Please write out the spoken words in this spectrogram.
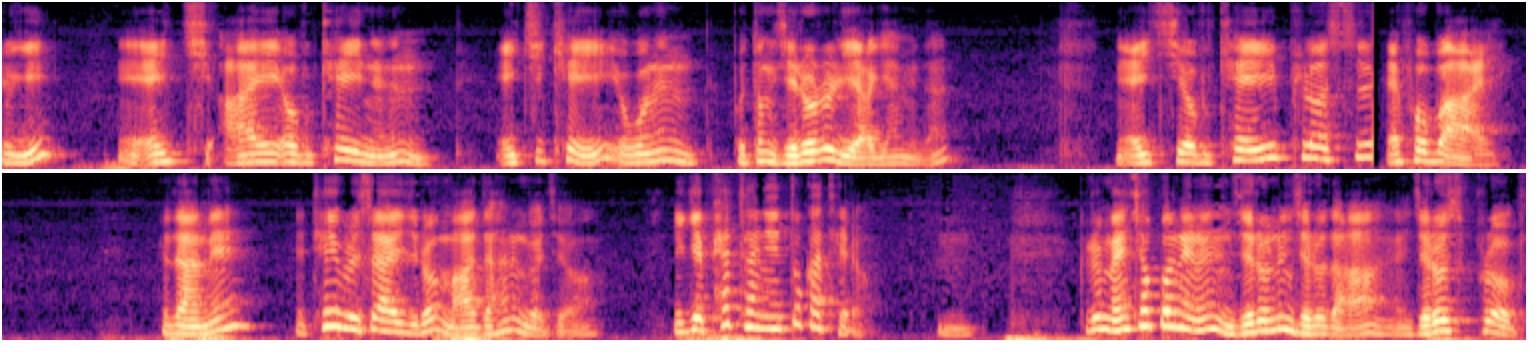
여기 hi of k는 hk 요거는 보통 제로를 이야기합니다. h of k 플러스 f of i 그 다음에 테이블 사이즈로 마드 하는 거죠. 이게 패턴이 똑같아요. 음. 그리고 맨 첫 번에는 제로는 제로다. 제로스 프로브.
